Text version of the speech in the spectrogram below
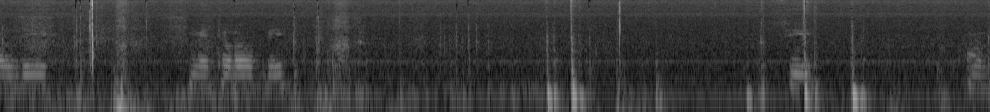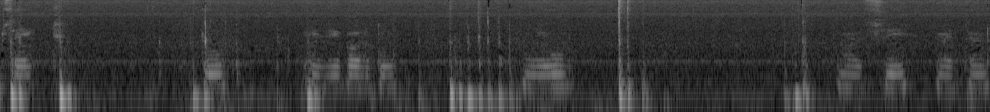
call the method of the C. Object 2 is equal to new C method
